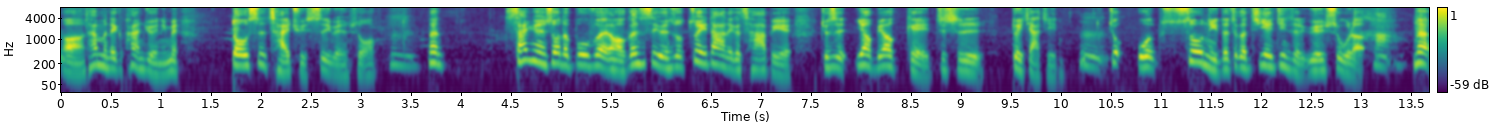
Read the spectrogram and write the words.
哦，他们的一个判决里面。都是采取四元说，嗯，那三元说的部分哦，跟四元说最大的一个差别就是要不要给就是对价金，嗯，就我受你的这个竞业禁止的约束了，好，那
